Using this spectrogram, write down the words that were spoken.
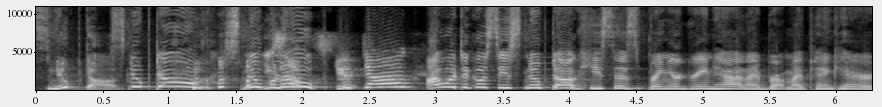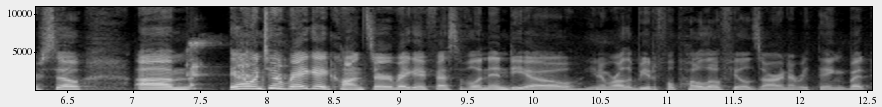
Snoop Dogg. Snoop Dogg. Snoop Loop. Snoop Dogg? I went to go see Snoop Dogg. He says, "Bring your green hat," and I brought my pink hair. So, um, yeah, I went to a reggae concert, reggae festival in Indio. You know where all the beautiful polo fields are and everything. But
